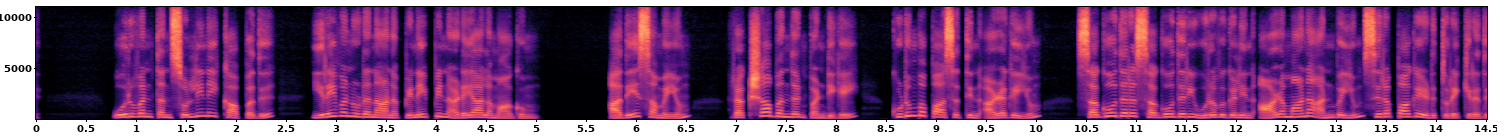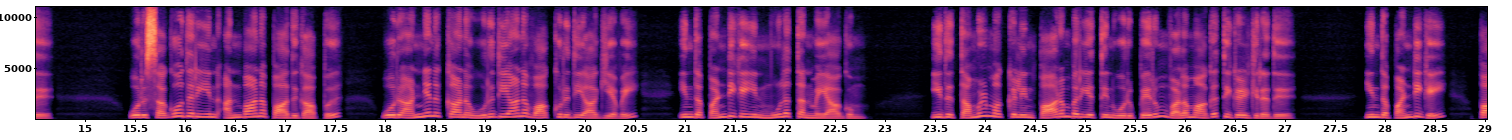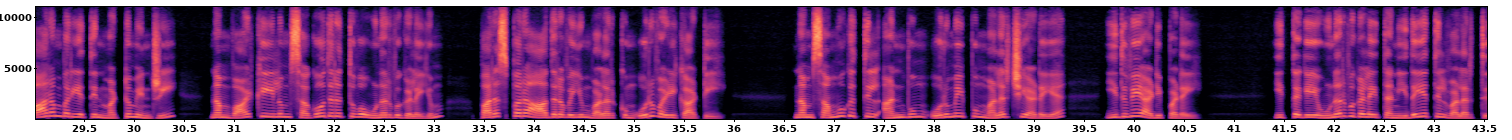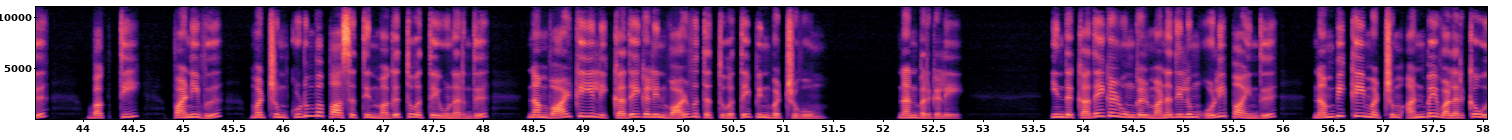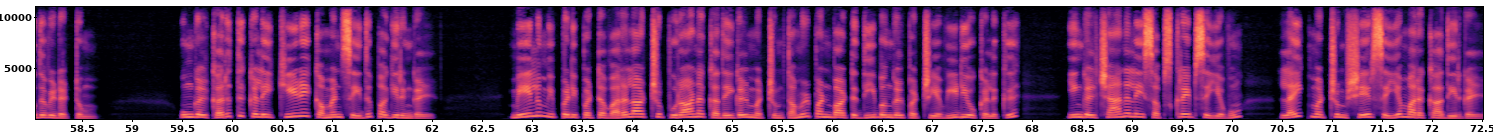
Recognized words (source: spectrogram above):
ஒருவன் தன் சொல்லினை காப்பது இறைவனுடனான பிணைப்பின் அடையாளமாகும். அதே சமயம் ரக்ஷாபந்தன் பண்டிகை குடும்ப பாசத்தின் அழகையும் சகோதர சகோதரி உறவுகளின் ஆழமான அன்பையும் சிறப்பாக எடுத்துரைக்கிறது. ஒரு சகோதரியின் அன்பான பாதுகாப்பு ஒரு அந்நியனுக்கான உறுதியான வாக்குறுதி ஆகியவை இந்த பண்டிகையின் மூலத்தன்மையாகும். இது தமிழ் மக்களின் பாரம்பரியத்தின் ஒரு பெரும் வளமாக திகழ்கிறது. இந்த பண்டிகை பாரம்பரியத்தின் மட்டுமின்றி நம் வாழ்க்கையிலும் சகோதரத்துவ உணர்வுகளையும் பரஸ்பர ஆதரவையும் வளர்க்கும் ஒரு வழிகாட்டி. நம் சமூகத்தில் அன்பும் ஒருமைப்பும் வளர்ச்சியடைய இதுவே அடிப்படை. இத்தகைய உணர்வுகளை தன் இதயத்தில் வளர்த்து பக்தி பணிவு மற்றும் குடும்ப பாசத்தின் மகத்துவத்தை உணர்ந்து நம் வாழ்க்கையில் இக்கதைகளின் வாழ்வு தத்துவத்தை பின்பற்றுவோம். நண்பர்களே இந்த கதைகள் உங்கள் மனதிலும் ஒளி பாய்ந்து நம்பிக்கை மற்றும் அன்பை வளர்க்க உதவிடட்டும். உங்கள் கருத்துக்களை கீழே கமெண்ட் செய்து பகிருங்கள். மேலும் இப்படிப்பட்ட வரலாற்று புராண கதைகள் மற்றும் தமிழ் பண்பாட்டு தீபங்கள் பற்றிய வீடியோக்களுக்கு எங்கள் சேனலை சப்ஸ்கிரைப் செய்யவும் லைக் மற்றும் ஷேர் செய்ய மறக்காதீர்கள்.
